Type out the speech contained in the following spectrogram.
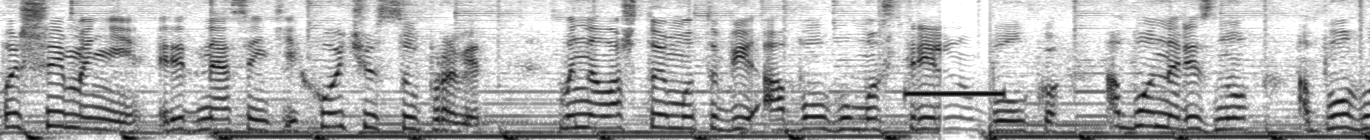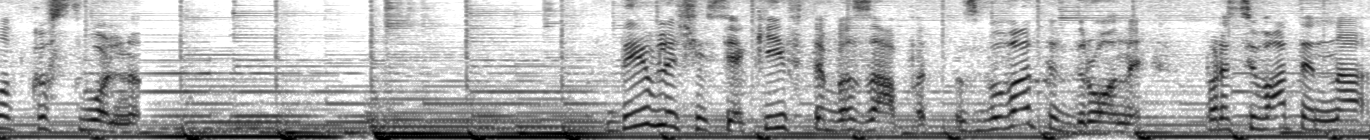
пиши мені, ріднесенький, хочу супровід. Ми налаштуємо тобі або гумострільну булку, або нарізну, або гладкоствольну. Дивлячись, який в тебе запит, збивати дрони, працювати на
